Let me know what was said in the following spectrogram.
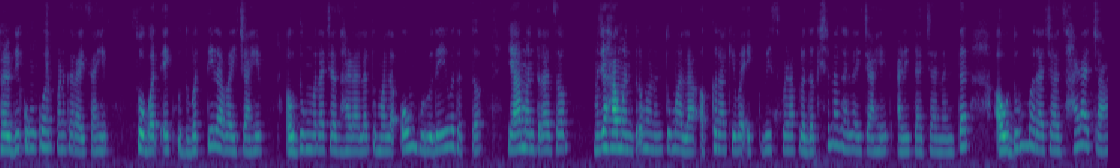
हळदी कुंकू अर्पण करायचं आहे. सोबत एक उदबत्ती लावायची आहे. औदुंबराच्या झाडाला तुम्हाला ओम गुरुदेव दत्त या मंत्राचं म्हणजे हा मंत्र म्हणून तुम्हाला अकरा किंवा एकवीस वेळा प्रदक्षिणा घालायच्या आहेत आणि त्याच्यानंतर औदुंबराच्या झाडाच्या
